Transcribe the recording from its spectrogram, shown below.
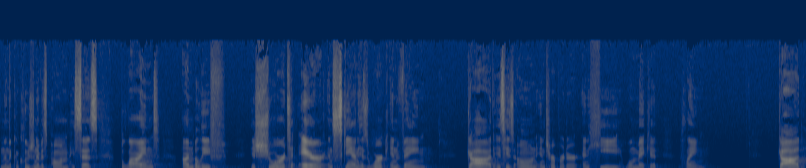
And then the conclusion of his poem, he says, Blind unbelief is sure to err and scan his work in vain. God is his own interpreter, and he will make it plain. God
